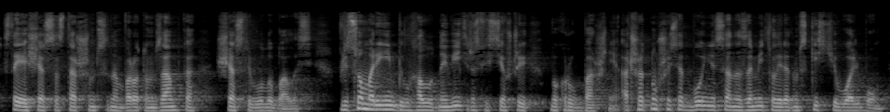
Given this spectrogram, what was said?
стоящая со старшим сыном воротом замка, счастливо улыбалась. В лицо Марине бил холодный ветер, свистевший вокруг башни. Отшатнувшись от бойницы, она заметила рядом с кистью его альбом.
